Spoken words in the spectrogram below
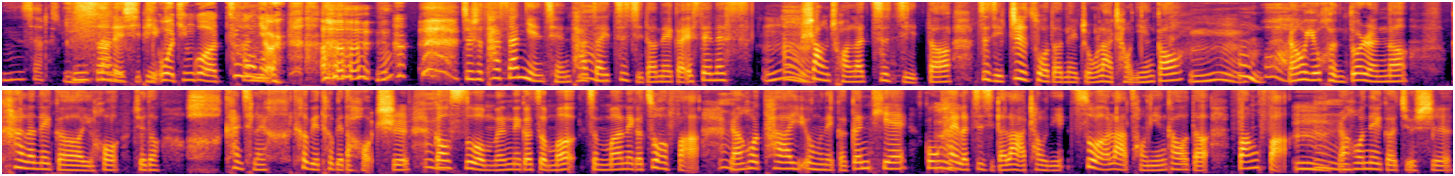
？inside recipe，我听过餐妮儿，就是他三年前他在自己的那个 SNS 嗯。上传了自己的、自己制作的那种辣炒年糕，嗯。嗯，然后有很多人呢看了那个以后觉得。哦看起来特别特别的好吃，嗯。告诉我们那个怎么怎么那个做法，嗯。然后他用那个跟帖公开了自己的辣炒年、做辣炒年糕的方法，嗯。然后那个就是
